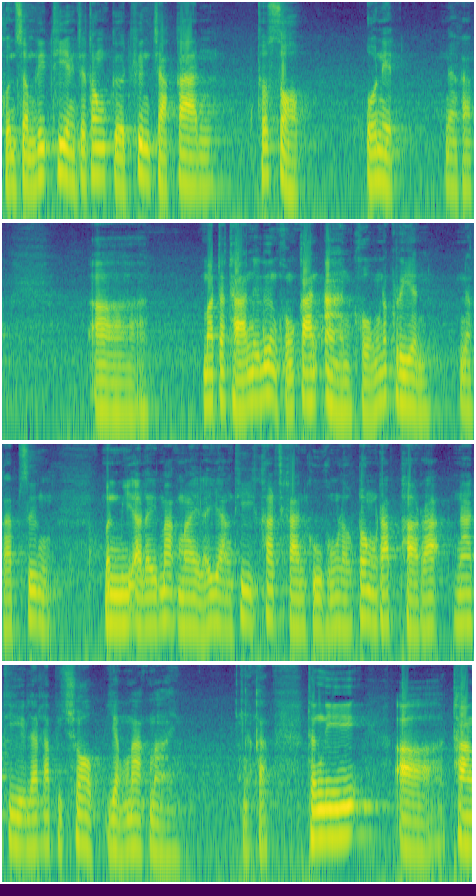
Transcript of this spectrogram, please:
ผลสำลิดที่ยังจะต้องเกิดขึ้นจากการทดสอบ o n e t นะครับ มาตรฐานในเรื่องของการอ่านของนักเรียนนะครับ ซึ่งมันมีอะไรมากมายหลายอย่างที่ข้าราชการครูของเราต้องรับภาระหน้าที่และรับผิดชอบอย่างมากมายนะครับ ทั้งนี้ทาง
